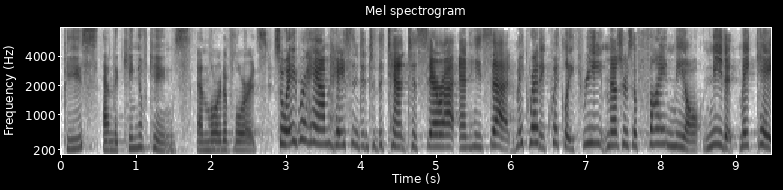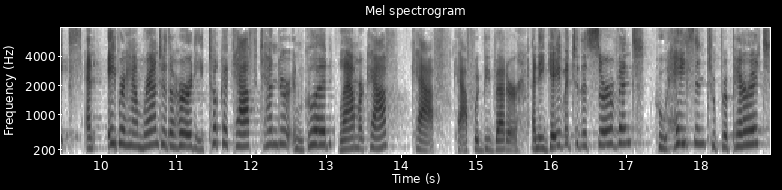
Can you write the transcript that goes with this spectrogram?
Peace and the King of Kings and Lord of Lords. So Abraham hastened into the tent to Sarah and he said, Make ready quickly three measures of fine meal, knead it, make cakes. And Abraham ran to the herd. He took a calf, tender and good, lamb or calf, calf. Calf would be better. And he gave it to the servant who hastened to prepare it.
